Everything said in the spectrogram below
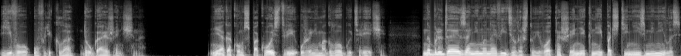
«его увлекла другая женщина». Ни о каком спокойствии уже не могло быть речи. Наблюдая за ним, она видела, что его отношение к ней почти не изменилось,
